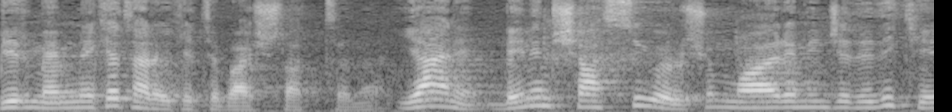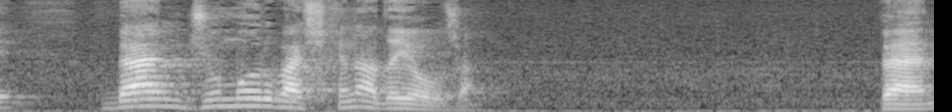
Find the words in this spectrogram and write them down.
bir memleket hareketi başlattığını. Yani benim şahsi görüşüm Muharrem İnce dedi ki ben Cumhurbaşkanı adayı olacağım. Ben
